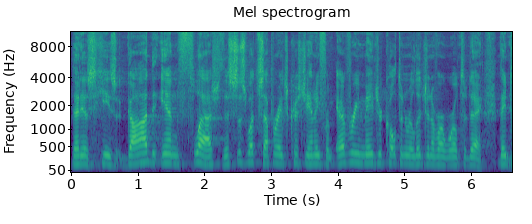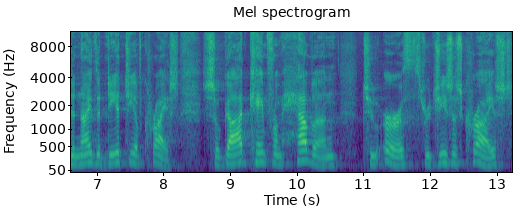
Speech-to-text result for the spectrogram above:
that is, he's God in flesh. This is what separates Christianity from every major cult and religion of our world today. They deny the deity of Christ. So God came from heaven to earth through Jesus Christ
